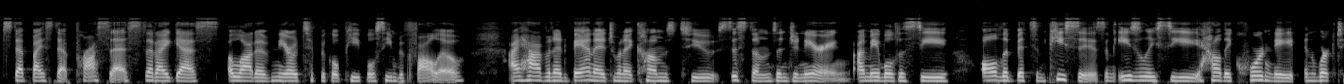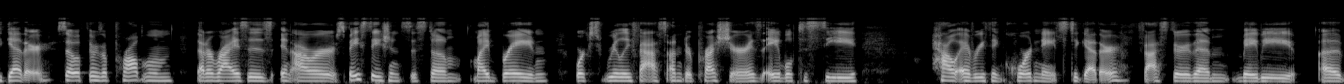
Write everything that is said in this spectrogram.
step by step process that I guess a lot of neurotypical people seem to follow. I have an advantage when it comes to systems engineering. I'm able to see all the bits and pieces and easily see how they coordinate and work together. So if there's a problem that arises in our space station system, my brain works really fast under pressure, is able to see how everything coordinates together faster than maybe a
